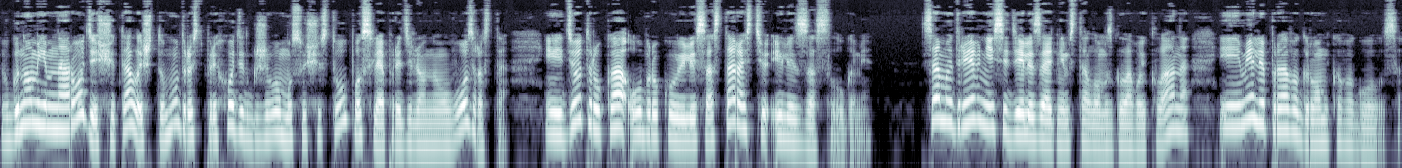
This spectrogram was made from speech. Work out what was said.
В гномьем народе считалось, что мудрость приходит к живому существу после определенного возраста и идет рука об руку или со старостью, или с заслугами. Самые древние сидели за одним столом с главой клана и имели право громкого голоса.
